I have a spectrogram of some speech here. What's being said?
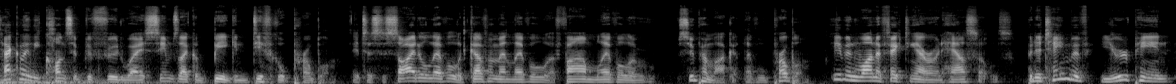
Tackling the concept of food waste seems like a big and difficult problem. It's a societal level, a government level, a farm level, a supermarket level problem, even one affecting our own households. But a team of European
